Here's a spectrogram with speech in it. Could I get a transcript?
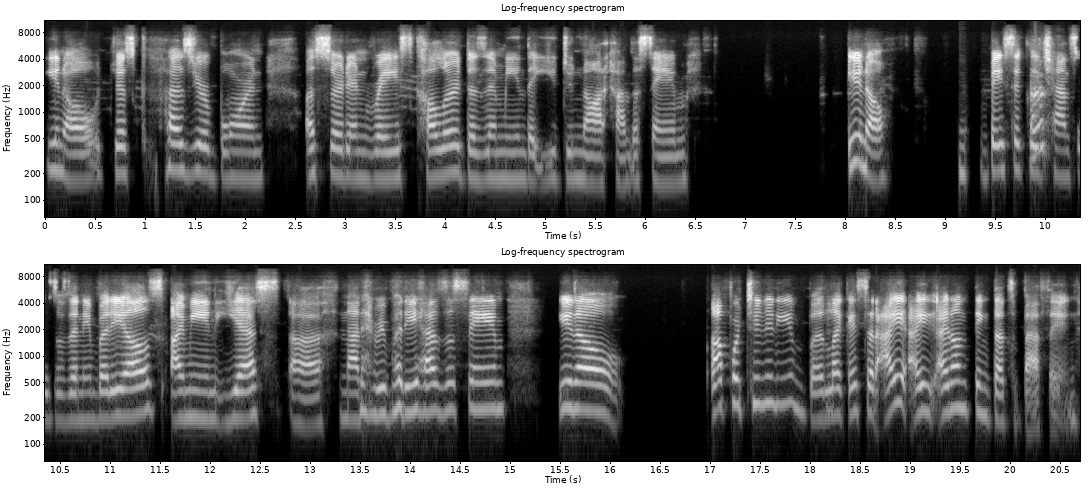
you know just because you're born a certain race color doesn't mean that you do not have the same you know basically chances as anybody else. I mean yes uh not everybody has the same you know opportunity but like i said i i, I don't think that's a bad thing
